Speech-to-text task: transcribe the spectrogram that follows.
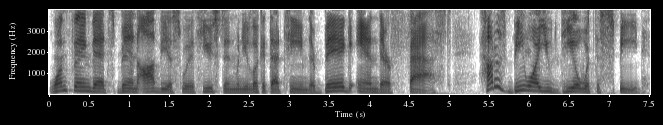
One thing that's been obvious with Houston when you look at that team, they're big and they're fast. How does BYU deal with the speed?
